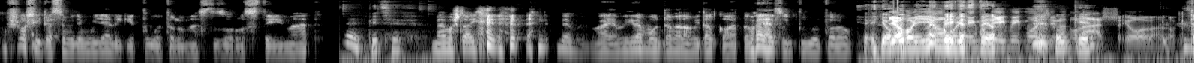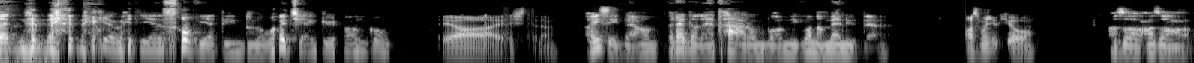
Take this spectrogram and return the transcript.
most, most így eszem, hogy amúgy eléggé túltolom ezt az orosz témát. Egy picit. Mert most a... nem, várjál, még nem mondtam el, amit akartam, ehhez, hogy túltolom. Ja, Ja, hogy ja, hogy még, végeztél. még, még most jön Oké. a. Jól van, oké. De ne, ne, nekem egy ilyen szovjet induló vagy csengő hangom. Ja, Istenem. A izébe, a Red Alert 3-ban, ami van a menüben, Az mondjuk jó? az a, az a,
